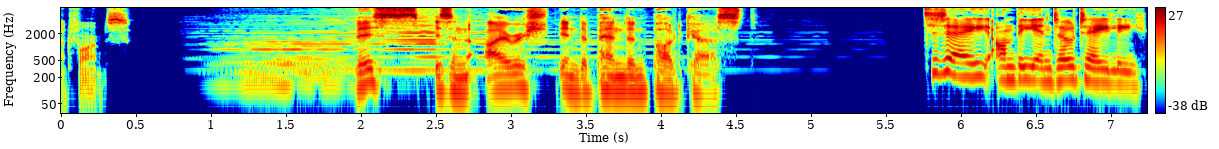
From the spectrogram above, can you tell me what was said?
platforms. This is an Irish independent podcast. Today on the Indo Daily.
